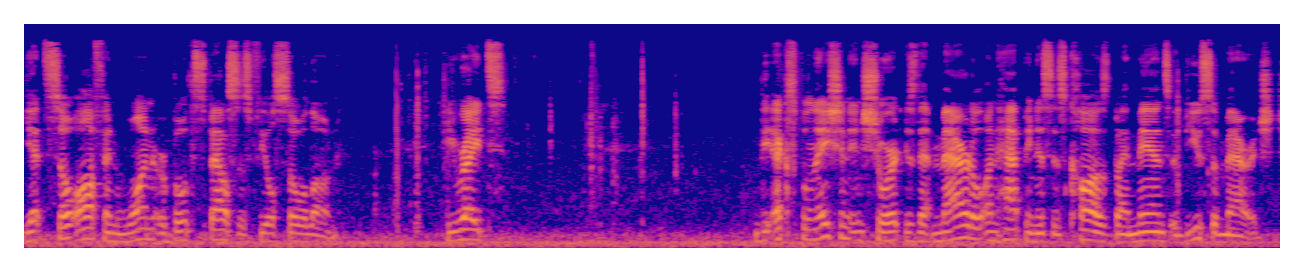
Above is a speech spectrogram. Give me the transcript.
yet so often one or both spouses feel so alone. He writes, the explanation, in short, is that marital unhappiness is caused by man's abuse of marriage.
